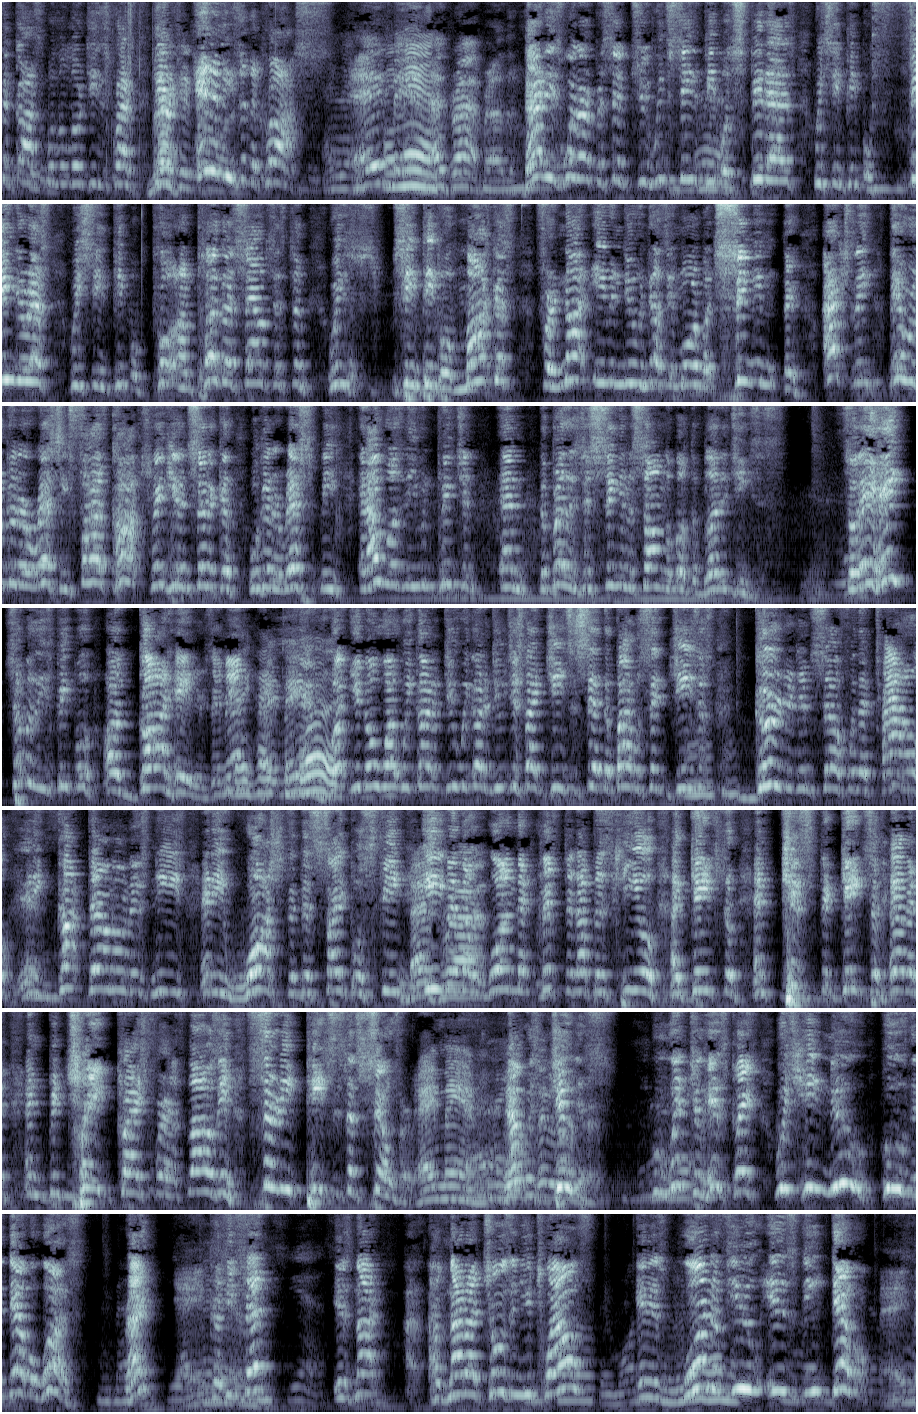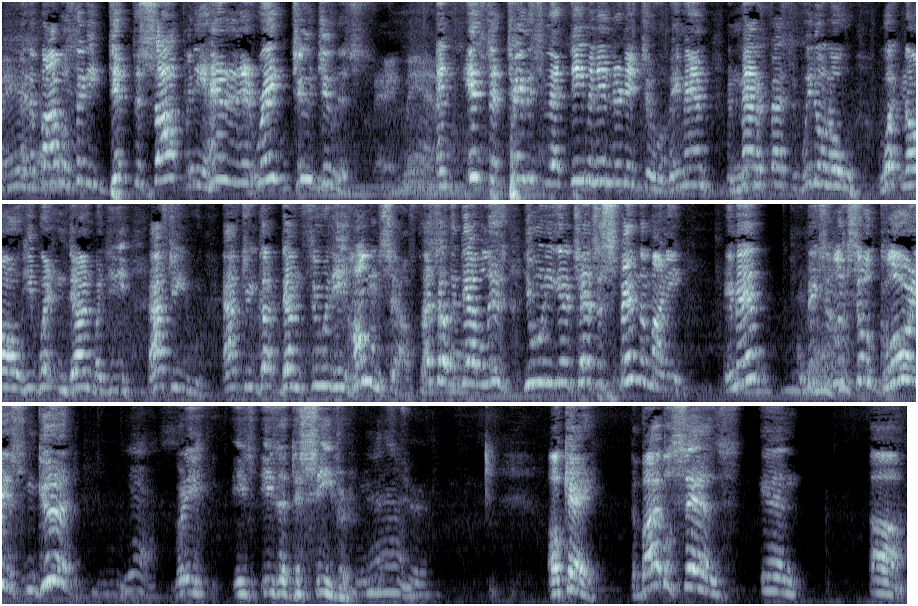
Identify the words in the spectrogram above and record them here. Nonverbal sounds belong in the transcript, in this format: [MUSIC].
the gospel of the Lord Jesus Christ. They're enemies of the cross. Amen. Amen. That's right, brother. That is 100% true. We've seen people spit at us. We've seen people finger us. We've seen people pull, unplug our sound system. We've seen people mock us for not even doing nothing more but singing. They, actually, they were going to arrest me. Five cops right here in Seneca were going to arrest me, and I wasn't even preaching. And the brothers just singing a song about the blood of Jesus. So they hate. Some of these people are God haters. They Amen. hate the Amen. blood. But you know what we got to do? We got to do just like Jesus said. The Bible said Jesus uh-huh. girded himself with a towel and he got down on his knees and he washed the disciples' feet, That's even right. the one that lifted up his heel against them and kissed the gates of heaven and betrayed Christ for a lousy 30 pieces of silver. Amen. That was Judas, who went to his place, which he knew who the devil was, right? Because he said, "Is not have not I chosen you twelve? And is one of you is the devil." Amen. And the Bible said he dipped the sop and he handed it right to Judas. Amen. And instantaneously that demon entered into him, amen, and manifested. We don't know what and all he went and done, but he, after he after he got done through it, he hung himself. That's how the devil is. You won't even get a chance to spend the money, amen. It makes it look so glorious and good, Yes, but he he's, he's a deceiver. that's true. Okay, the Bible says in uh,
